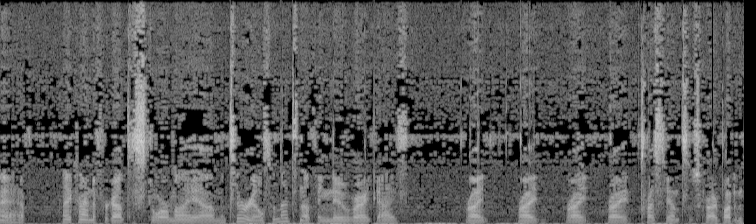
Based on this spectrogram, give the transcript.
Yeah, I kind of forgot to store my uh, materials, and that's nothing new, right guys? Right, right, right, right. Press the unsubscribe button.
